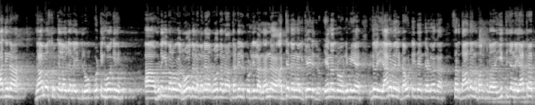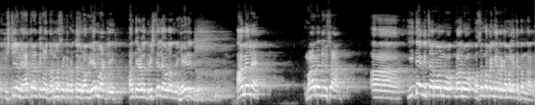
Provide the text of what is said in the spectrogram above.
ಆ ದಿನ ಗ್ರಾಮಸ್ಥರು ಕೆಲವು ಜನ ಇದ್ದರು ಒಟ್ಟಿಗೆ ಹೋಗಿ ಆ ಹುಡುಗಿ ಬರುವಾಗ ರೋದನ, ಮನೆಯವರು ರೋದನ ತಡೀಲಿ ಕೊಡಲಿಲ್ಲ. ನನ್ನ ಅಜ್ಜ ನನ್ನಲ್ಲಿ ಕೇಳಿದರು, ಏನಾದರೂ ನಿಮಗೆ ಇದರಲ್ಲಿ ಯಾರ ಮೇಲೆ ಡೌಟ್ ಇದೆ ಅಂತ ಹೇಳುವಾಗ, ಸರ್, ದಾದನ್ ಪಂಪನ ಈತ ಜನ ಯಾತ್ರಾರ್ಥಿ, ಇಷ್ಟು ಜನ ಯಾತ್ರಾರ್ಥಿಗಳು ಧರ್ಮಸ್ಥಳಕ್ಕೆ ಬರ್ತೇವೆ, ನಾವು ಏನು ಮಾಡಲಿ? ಅಂತ ಹೇಳೋ ದೃಷ್ಟಿಯಲ್ಲಿ ಅವರು ಅದನ್ನು ಹೇಳಿದರು. ಆಮೇಲೆ ಮಾರನೇ ದಿವಸ ಇದೇ ವಿಚಾರವನ್ನು ನಾನು ವಸಂತ ಬಂಗೇರರ ಗಮನಕ್ಕೆ ತಂದಾಗ,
